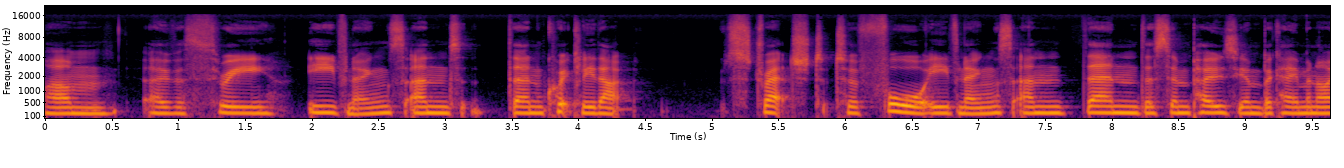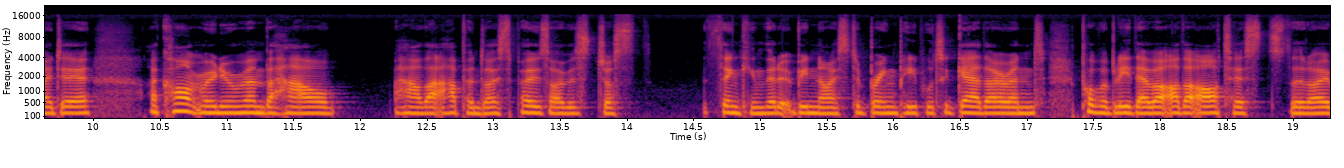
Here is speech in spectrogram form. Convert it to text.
um, over three evenings, and then quickly that stretched to four evenings, and then the symposium became an idea. I can't really remember how how that happened. I suppose I was just thinking that it would be nice to bring people together and probably there were other artists that I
